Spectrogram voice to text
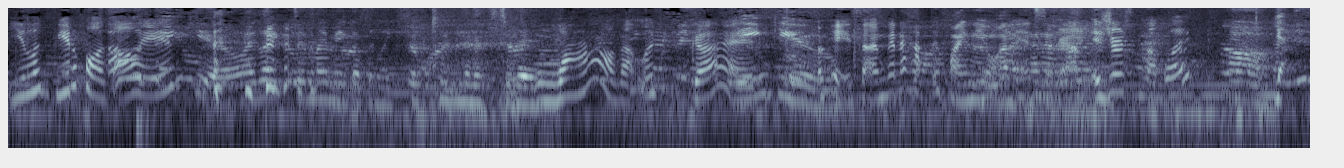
You look beautiful as oh, always. Thank you. I like did my makeup in like 15 minutes today. Wow, that looks good. Thank you. Okay, so I'm gonna have to find you on Instagram. Is yours public? Um, yes.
